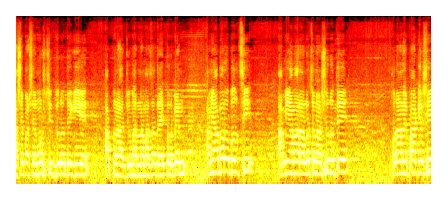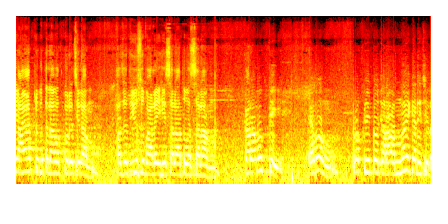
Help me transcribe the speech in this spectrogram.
আশেপাশের মসজিদগুলোতে গিয়ে আপনারা জুমার নামাজ আদায় করবেন। আমি আবারও বলছি, আমি আমার আলোচনার শুরুতে কোরআনে পাকের সেই আয়াতটুকু তেলাওয়াত করেছিলাম, হযরত ইউসুফ আলাইহি সালাতু ওয়াসসালাম। কারামুক্তি এবং প্রকৃত যারা অন্যায়কারী ছিল,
